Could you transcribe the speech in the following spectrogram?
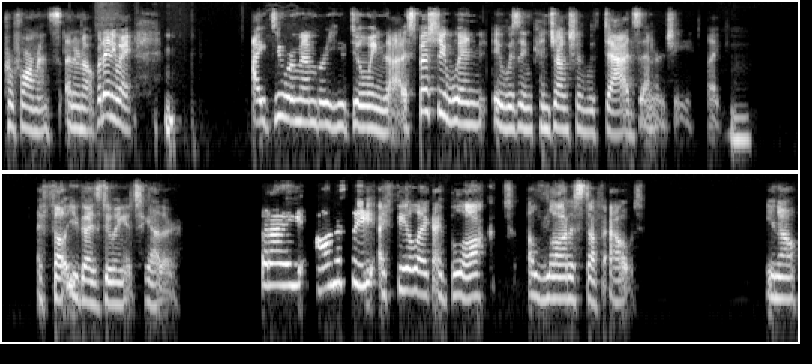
performance. I don't know. But anyway, I do remember you doing that, especially when it was in conjunction with dad's energy. Like mm. I felt you guys doing it together. But I honestly I feel like I blocked a lot of stuff out. You know,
